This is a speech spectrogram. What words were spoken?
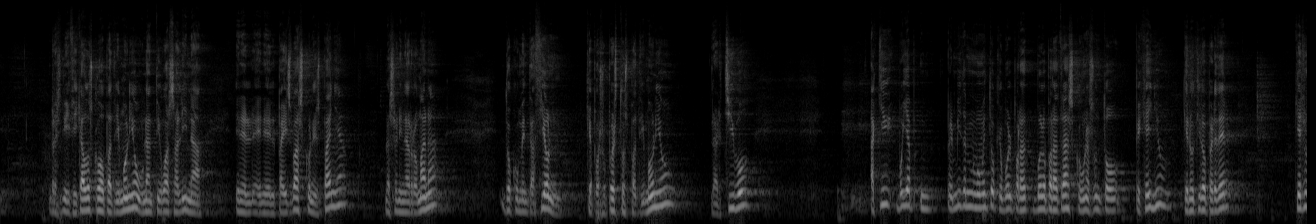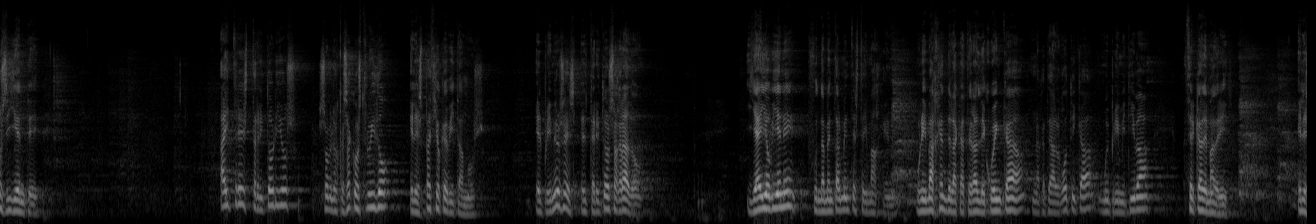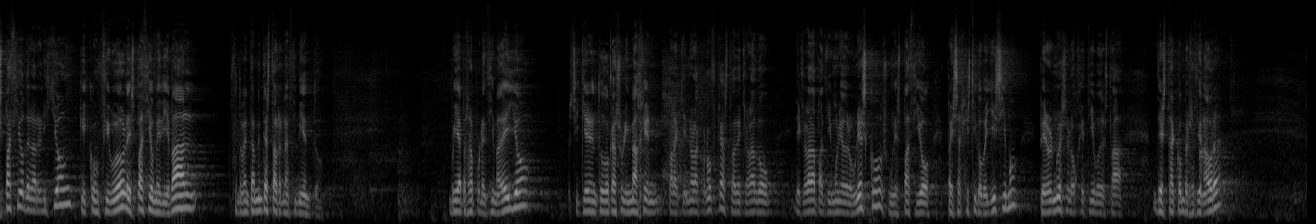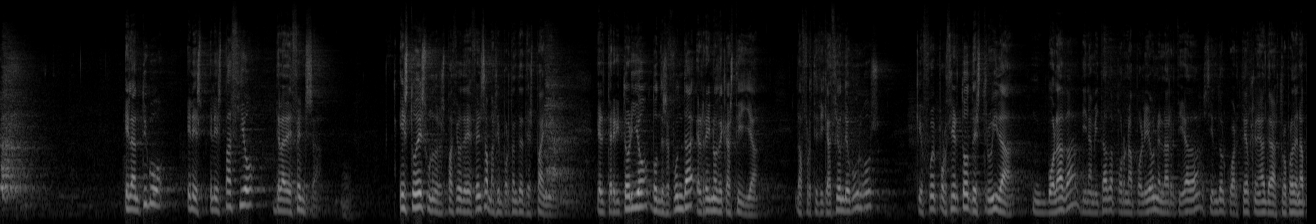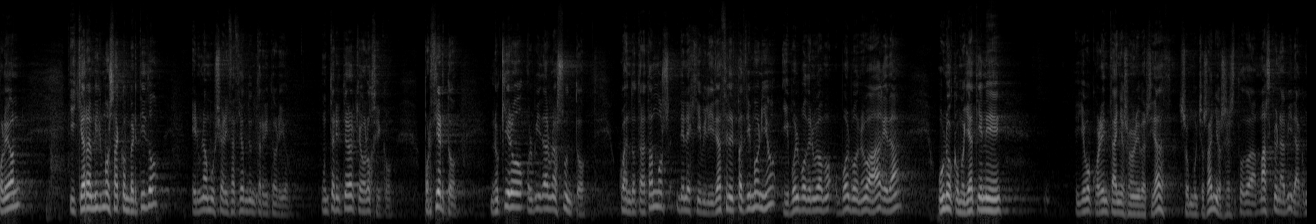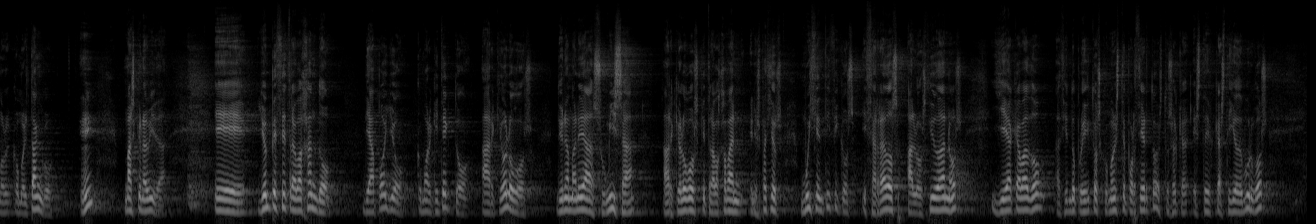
resignificados como patrimonio, una antigua salina en el, País Vasco, en España, una salina romana, documentación que por supuesto es patrimonio, el archivo. Aquí voy a, permítanme un momento que vuelvo vuelvo para atrás con un asunto pequeño que no quiero perder, que es lo siguiente. Hay tres territorios sobre los que se ha construido el espacio que habitamos. El primero es el territorio sagrado. Y a ello viene fundamentalmente esta imagen, una imagen de la Catedral de Cuenca, una catedral gótica muy primitiva, cerca de Madrid. El espacio de la religión que configuró el espacio medieval, fundamentalmente hasta el Renacimiento. Voy a pasar por encima de ello. Si quieren, en todo caso, una imagen, para quien no la conozca, está declarado declarada Patrimonio de la UNESCO, es un espacio paisajístico bellísimo, pero no es el objetivo de esta, de esta conversación ahora. El antiguo, el, espacio de la defensa. Esto es uno de los espacios de defensa más importantes de España. El territorio donde se funda el Reino de Castilla. La fortificación de Burgos, que fue, por cierto, destruida, volada, dinamitada por Napoleón en la retirada, siendo el cuartel general de las tropas de Napoleón, y que ahora mismo se ha convertido en una musealización de un territorio, un territorio arqueológico. Por cierto, no quiero olvidar un asunto. Cuando tratamos de legibilidad en el patrimonio, y vuelvo de nuevo, vuelvo de nuevo a Águeda, uno como ya tiene, llevo 40 años en la universidad, son muchos años, es todo más que una vida, como, como el tango, ¿eh? más que una vida. Eh, yo empecé trabajando de apoyo como arquitecto a arqueólogos de una manera sumisa, arqueólogos que trabajaban en espacios muy científicos y cerrados a los ciudadanos y he acabado haciendo proyectos como este, por cierto, esto es el, este castillo de Burgos,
